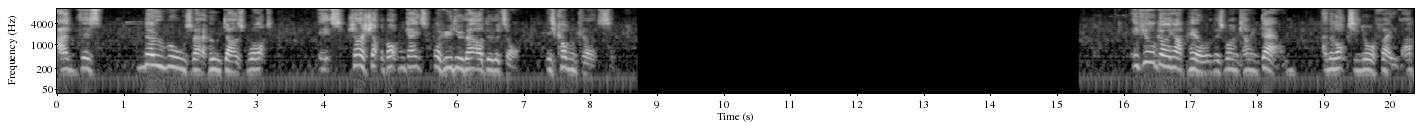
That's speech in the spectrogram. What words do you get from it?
And there's no rules about who does what. It's, shall I shut the bottom gates? Well, if you do that, I'll do the top. It's common courtesy. If you're going uphill and there's one coming down, and the lock's in your favour,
